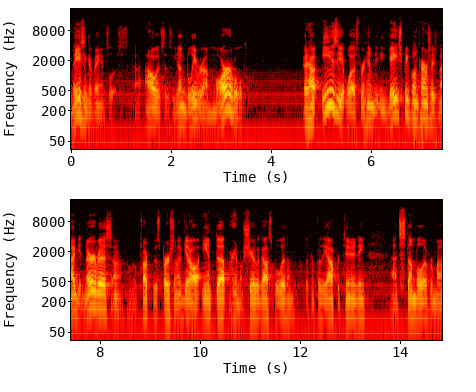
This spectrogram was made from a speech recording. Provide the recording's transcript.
amazing evangelist. I was, as a young believer, I marveled at how easy it was for him to engage people in conversation. I'd get nervous. I know, talk to this person. I'd get all amped up, or I'm going to share the gospel with them, looking for the opportunity. I'd stumble over my,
